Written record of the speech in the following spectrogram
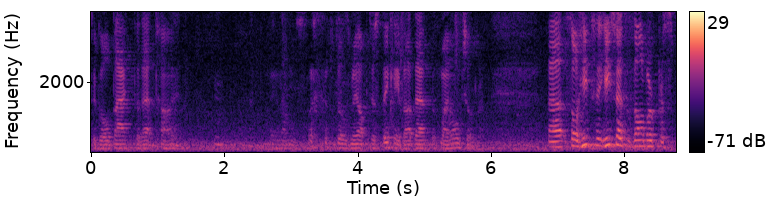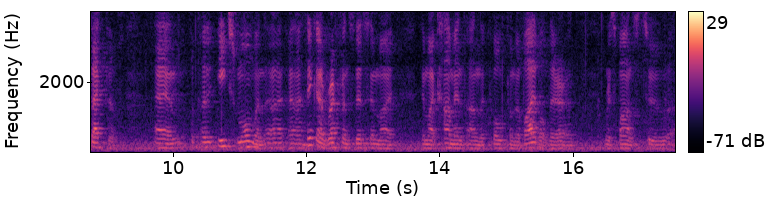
to go back to that time. It fills me up just thinking about that with my own children. Uh, so he, he says it's all about perspective. And each moment, and I, and I think I referenced this in my, in my comment on the quote from the Bible there, response to uh,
